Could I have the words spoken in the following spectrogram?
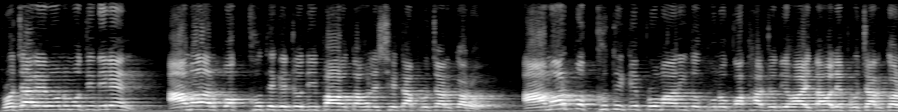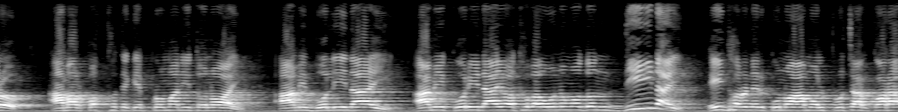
প্রচারের অনুমতি দিলেন। আমার পক্ষ থেকে যদি পাও তাহলে সেটা প্রচার করো। আমার পক্ষ থেকে প্রমাণিত কোনো কথা যদি হয় তাহলে প্রচার করো। আমার পক্ষ থেকে প্রমাণিত নয়। আমি বলি নাই, আমি করি নাই অথবা অনুমোদন দিই নাই, এই ধরনের কোনো আমল প্রচার করা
